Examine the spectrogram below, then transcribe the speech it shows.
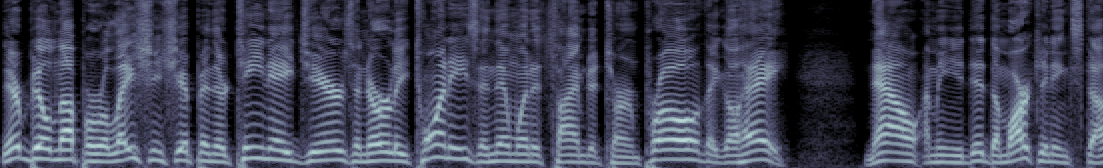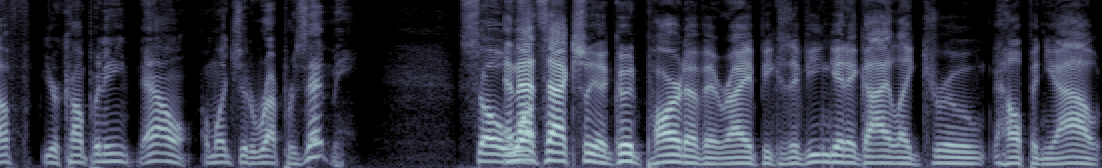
they're building up a relationship in their teenage years and early 20s. And then when it's time to turn pro, they go, Hey, now, I mean, you did the marketing stuff, your company. Now I want you to represent me. So and uh, that's actually a good part of it, right? Because if you can get a guy like Drew helping you out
